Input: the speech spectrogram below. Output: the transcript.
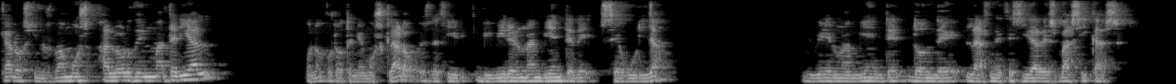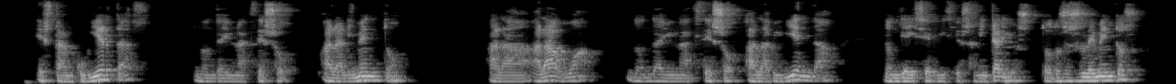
Claro, si nos vamos al orden material, bueno, pues lo tenemos claro, es decir, vivir en un ambiente de seguridad, vivir en un ambiente donde las necesidades básicas están cubiertas, donde hay un acceso al alimento, al agua, donde hay un acceso a la vivienda, donde hay servicios sanitarios. Todos esos elementos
